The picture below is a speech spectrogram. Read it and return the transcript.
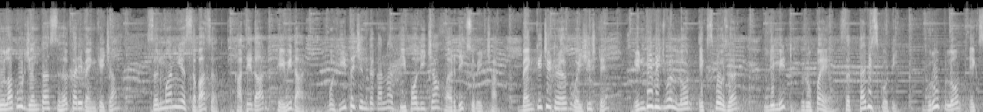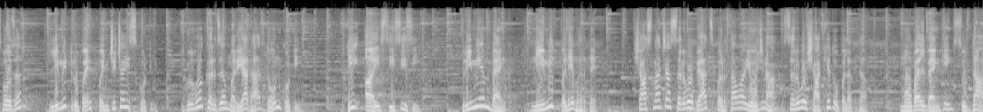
सोलापूर जनता सहकारी बँकेच्या सन्मान्य सभासद खातेदार ठेवीदार व हितचिंतकांना दीपावलीच्या हार्दिक शुभेच्छा. बँकेची ठळक वैशिष्ट्ये इंडिव्हिज्युअल लोन एक्सपोजर लिमिट रुपये सत्तावीस कोटी ग्रुप लोन एक्सपोजर लिमिट रुपये पंचेचाळीस कोटी गृहकर्ज मर्यादा दोन कोटी D I C C C premium bank नियमितपणे भरते. शासनाच्या सर्व व्याज परतावा योजना सर्व शाखेत उपलब्ध. मोबाईल बँकिंग सुद्धा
